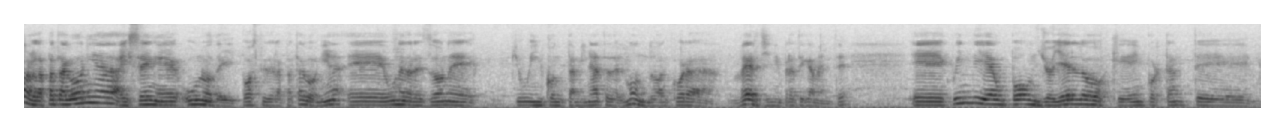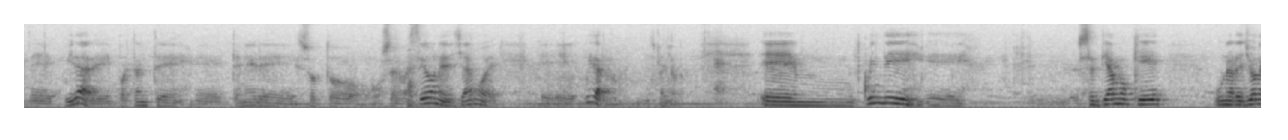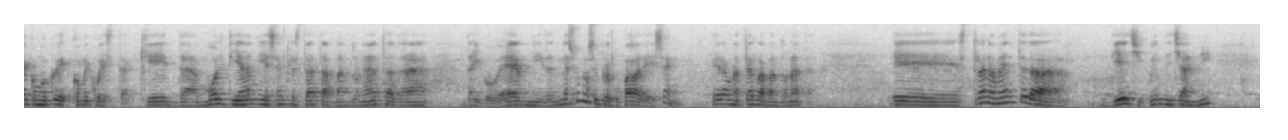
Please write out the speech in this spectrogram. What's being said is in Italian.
Bueno, la Patagonia, Aysén è uno dei posti della Patagonia, è una delle zone più incontaminate del mondo, ancora vergini praticamente, e quindi è un po' un gioiello che è importante eh, guidare, è importante eh, tenere sotto osservazione, diciamo, e, e guidarlo in spagnolo. E, ehm, quindi eh, sentiamo che una regione come, come, questa, che da molti anni è sempre stata abbandonata da, dai governi, da, nessuno si preoccupava di Aysén, era una terra abbandonata. E stranamente da 10-15 anni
